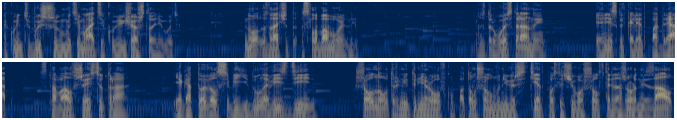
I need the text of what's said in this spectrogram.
какую-нибудь высшую математику или еще что-нибудь. Ну, значит, слабовольный. С другой стороны, я несколько лет подряд вставал в 6 утра. Я готовил себе еду на весь день. Шел на утреннюю тренировку, потом шел в университет, после чего шел в тренажерный зал,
